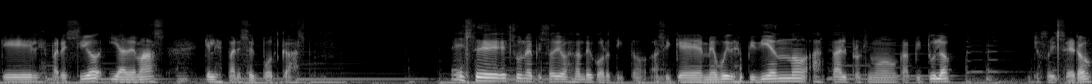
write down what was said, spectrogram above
qué les pareció y además qué les parece el podcast. Este es un episodio bastante cortito, así que me voy despidiendo hasta el próximo capítulo. Yo soy Cero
